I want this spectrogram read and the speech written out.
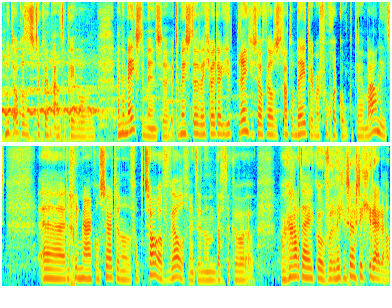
Ik moet ook altijd stukken een aantal keer horen. En de meeste mensen, tenminste, weet je, wel, je traint jezelf wel, dus het gaat al beter. Maar vroeger kon ik het helemaal niet. Eh, dan ging ik naar een concert en dan vond ik het zo overweldigend. En dan dacht ik, eh, waar gaat het eigenlijk over? Weet je, zo zit je daar dan.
